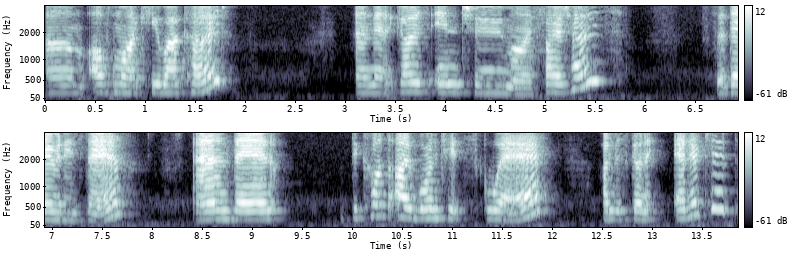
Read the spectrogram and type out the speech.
um, of my QR code and then it goes into my photos. So there it is there. And then because I want it square, I'm just going to edit it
